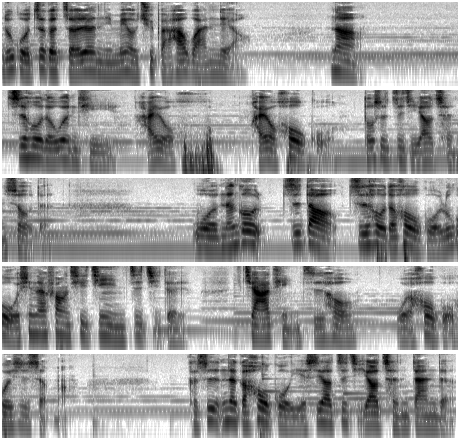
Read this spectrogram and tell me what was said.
如果这个责任你没有去把它完了，那之后的问题还有还有后果，都是自己要承受的。我能够知道之后的后果，如果我现在放弃经营自己的。家庭之后，我的后果会是什么？可是那个后果也是要自己要承担的。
